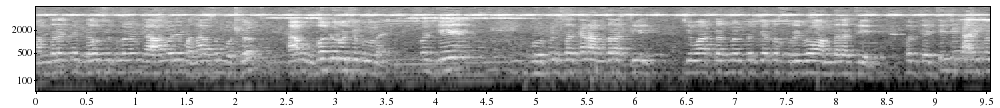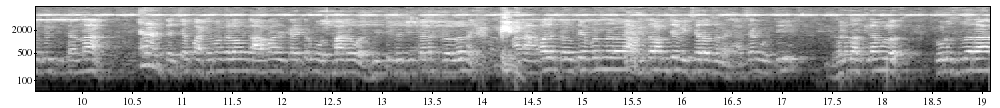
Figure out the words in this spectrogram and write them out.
आमदारांकडे जाऊ शकलो नाही गावामध्ये म्हणा असं मोठं काम उभं करू शकलो नाही. पण जे घोरपडे सरकार आमदार असतील किंवा तदनंतरचे आता सुरेशभाऊ आमदार असतील पण त्यांचे जे कार्यकर्ते होते त्यांना त्यांच्या पाठीमागे लावून आम्हाला काहीतरी मोठं आणावं हे तिथं त्यांना कळलं नाही. आणि आम्हाला कळते पण आमदार आमच्या विचाराचं नाही. अशा गोष्टी घडत असल्यामुळं थोडंसं जरा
